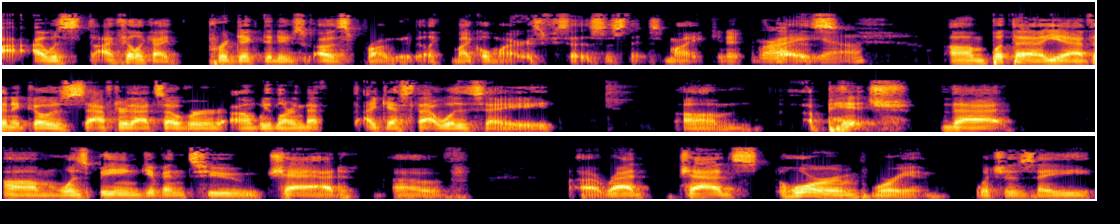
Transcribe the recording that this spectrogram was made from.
I I was. I feel like I predicted he was. I was probably going to be like Michael Myers if he says his name's Mike, and it Right. was. Yeah. Um, but the, yeah, then it goes after that's over. Um, we learned that I guess that was a, um, a pitch that, um, was being given to Chad of, uh, Rad Chad's Horror Emporium, which is a,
